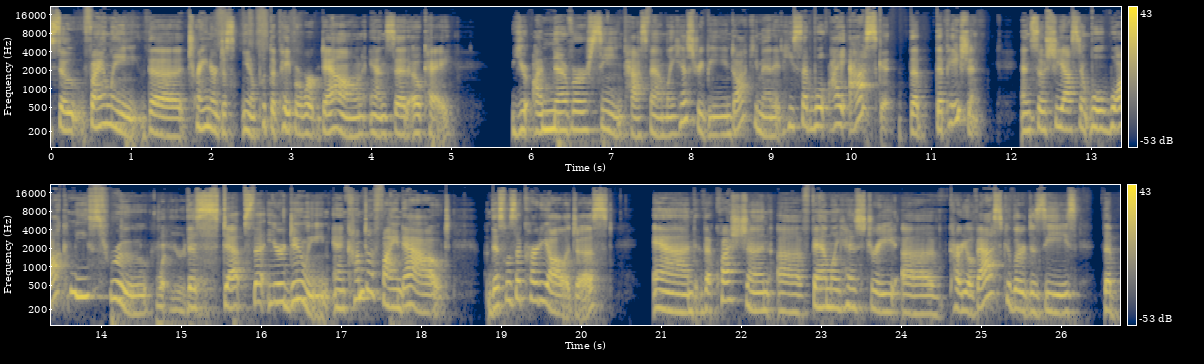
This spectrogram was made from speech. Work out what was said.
So finally, the trainer just you know put the paperwork down and said, "Okay, you're, I'm never seeing past family history being documented." He said, "Well, I ask it the the patient." And so she asked him, "Well, walk me through What you're the doing. steps that you're doing." And come to find out, this was a cardiologist, and the question of family history of cardiovascular disease, the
